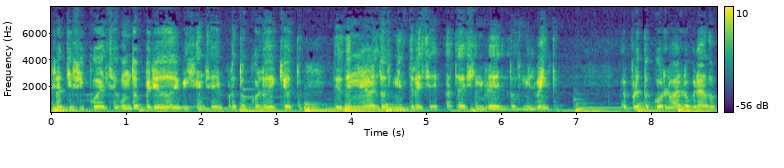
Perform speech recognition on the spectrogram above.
ratificó el segundo periodo de vigencia del Protocolo de Kioto desde enero del 2013 hasta diciembre del 2020. El protocolo ha logrado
